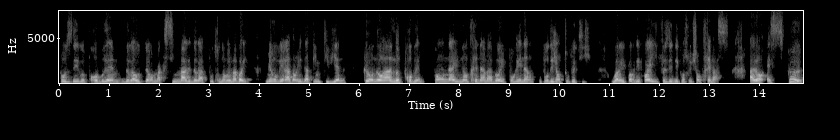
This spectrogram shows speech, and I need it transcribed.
posé le problème de la hauteur maximale de la poutre dans le Maboy. Mais on verra dans les dapim qui viennent qu'on aura un autre problème quand on a une entrée d'un maboy pour les nains ou pour des gens tout petits, ou à l'époque, des fois, ils faisaient des constructions très basses. Alors, est-ce que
